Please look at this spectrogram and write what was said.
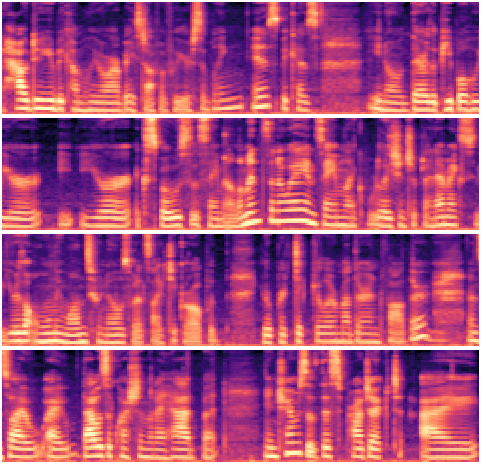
how do you become who you are based off of who your sibling is? Because you know they're the people who you're you're exposed to the same elements in a way and same like relationship dynamics. You're the only ones who knows what it's like to grow up with your particular mother and father. Mm-hmm. and so I, I that was a question that i had but in terms of this project i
